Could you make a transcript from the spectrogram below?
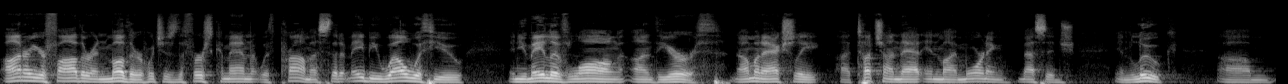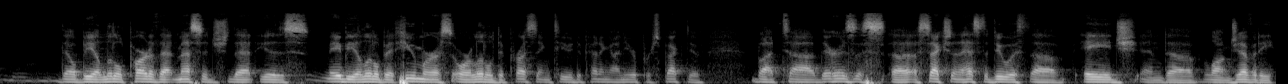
Honor your father and mother, which is the first commandment with promise, that it may be well with you and you may live long on the earth. Now, I'm going to actually uh, touch on that in my morning message in Luke. Um, there'll be a little part of that message that is maybe a little bit humorous or a little depressing to you, depending on your perspective. But uh, there is a, a, section that has to do with uh, age and uh, longevity.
